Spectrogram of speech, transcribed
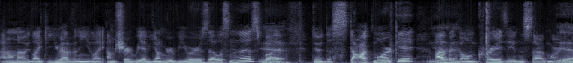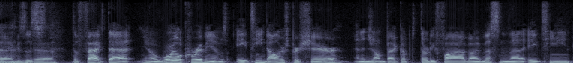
I don't know. Like you have any? Like I'm sure we have younger viewers that listen to this, yeah, but dude, the stock market. Yeah. I've been going crazy in the stock market, Yeah, because it's the fact that you know Royal Caribbean was eighteen dollars per share and it jumped back up to thirty five. I invested in that at eighteen.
